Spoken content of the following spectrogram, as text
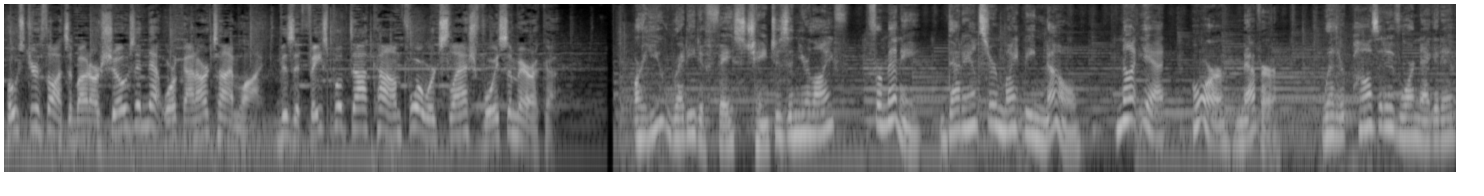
Post your thoughts about our shows and network on our timeline. Visit facebook.com forward slash voice America. Are you ready to face changes in your life? For many, that answer might be no, not yet, or never. Whether positive or negative,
